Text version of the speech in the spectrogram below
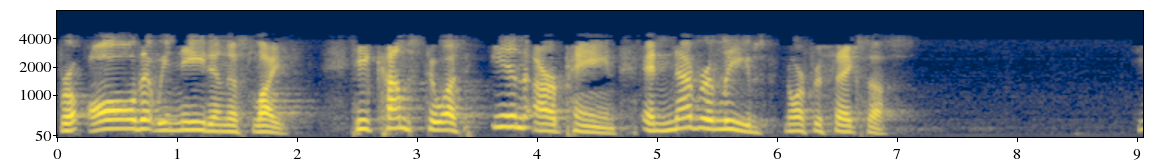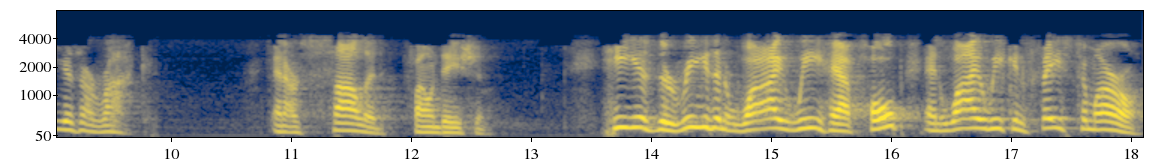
for all that we need in this life. He comes to us in our pain and never leaves nor forsakes us. He is our rock and our solid foundation. He is the reason why we have hope and why we can face tomorrow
